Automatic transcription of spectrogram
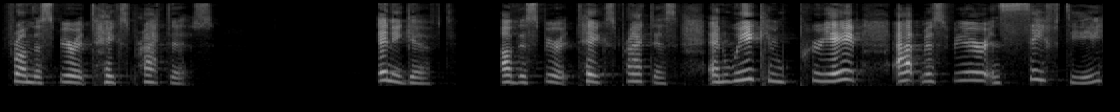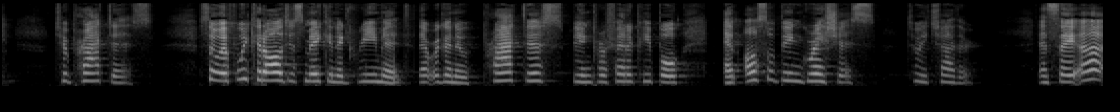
from the Spirit takes practice. Any gift. of the Spirit takes practice. And we can create atmosphere and safety to practice. So if we could all just make an agreement that we're going to practice being prophetic people and also being gracious to each other and say, uh,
